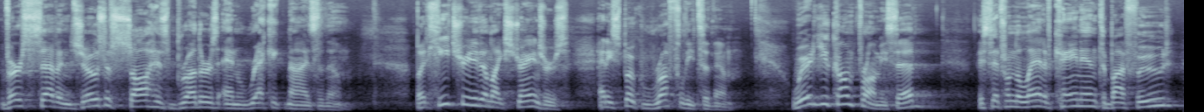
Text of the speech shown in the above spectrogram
Verse 7 Joseph saw his brothers and recognized them, but he treated them like strangers and he spoke roughly to them. Where do you come from? He said. They said, From the land of Canaan to buy food.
